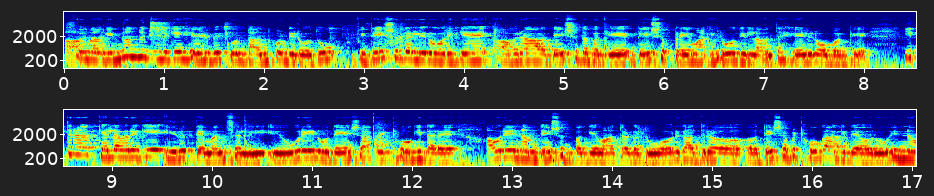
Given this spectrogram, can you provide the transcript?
ಸೊ ನಾನು ಇನ್ನೊಂದು ನಿಮಗೆ ಹೇಳಬೇಕು ಅಂತ ಅಂದ್ಕೊಂಡಿರೋದು ವಿದೇಶದಲ್ಲಿರೋರಿಗೆ, ಅವರ ದೇಶದ ಬಗ್ಗೆ, ದೇಶ ಪ್ರೇಮ ಇರೋದಿಲ್ಲ ಅಂತ ಹೇಳಿರೋ ಬಗ್ಗೆ, ಈ ಥರ ಕೆಲವರಿಗೆ ಇರುತ್ತೆ ಮನಸ್ಸಲ್ಲಿ ಇವರೇನು ದೇಶ ಬಿಟ್ಟು ಹೋಗಿದ್ದಾರೆ, ಅವರೇನು ನಮ್ಮ ದೇಶದ ಬಗ್ಗೆ ಮಾತಾಡೋದು, ಅವ್ರಿಗೆ ಅದ್ರ ದೇಶ ಬಿಟ್ಟು ಹೋಗಾಗಿದೆ ಅವರು, ಇನ್ನು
